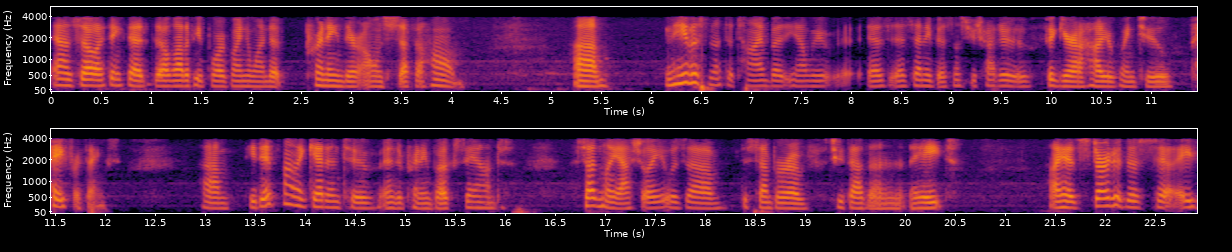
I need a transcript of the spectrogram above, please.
And so I think that a lot of people are going to wind up printing their own stuff at home. Um, listened at the time, but you know, we as as any business, you try to figure out how you're going to pay for things. Um, he did finally get into into printing books, and suddenly, actually, it was um, December of 2008 I had started this uh, AZ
